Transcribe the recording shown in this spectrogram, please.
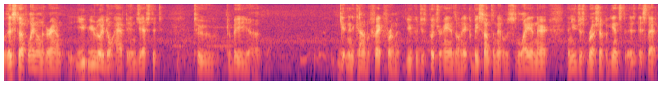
with this stuff laying on the ground, you, you really don't have to ingest it to to be uh, getting any kind of effect from it. You could just put your hands on it. It could be something that was laying there and you just brush up against it. It's that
